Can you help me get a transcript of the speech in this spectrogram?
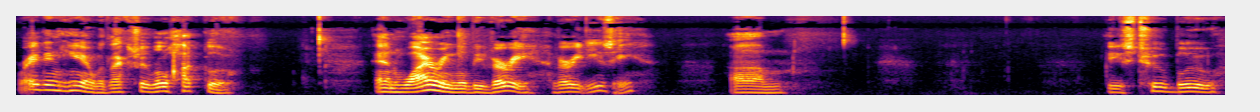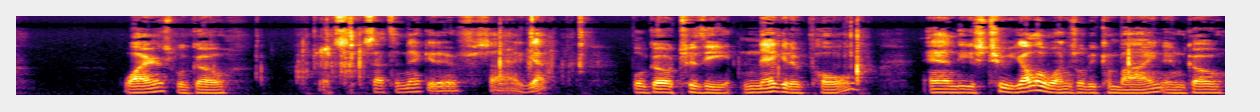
right in here with actually a little hot glue. And wiring will be very, very easy. Um, these two blue wires will go, let's is that the negative side? Yep will go to the negative pole and these two yellow ones will be combined and go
